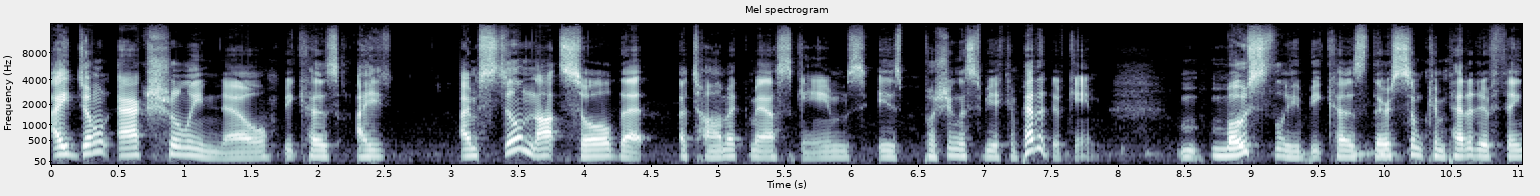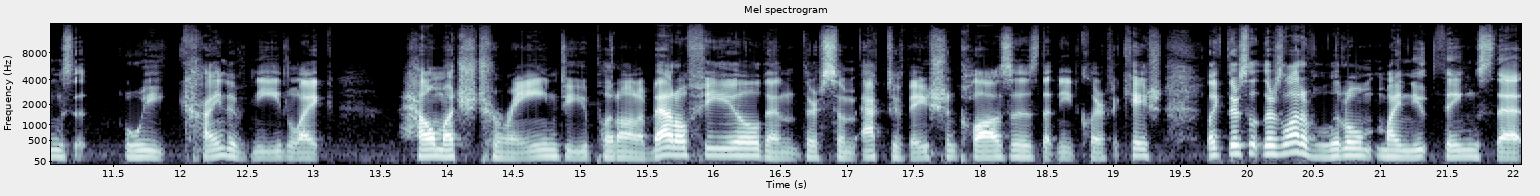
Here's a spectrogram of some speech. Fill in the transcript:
I don't actually know because I I'm still not sold that Atomic Mass Games is pushing this to be a competitive game. M- mostly because there's some competitive things that we kind of need like how much terrain do you put on a battlefield and there's some activation clauses that need clarification. Like there's there's a lot of little minute things that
